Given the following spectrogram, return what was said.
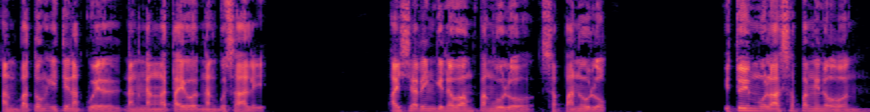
ang batong itinakwil ng nangatayo ng gusali, ay siya ring ginawang Pangulo sa panulok. Ito'y mula sa Panginoon,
